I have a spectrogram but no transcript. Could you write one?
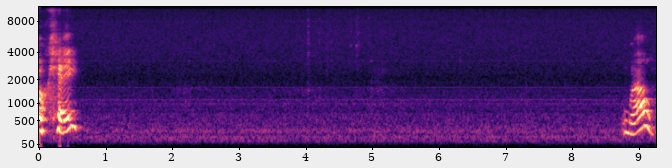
Okay. Well,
